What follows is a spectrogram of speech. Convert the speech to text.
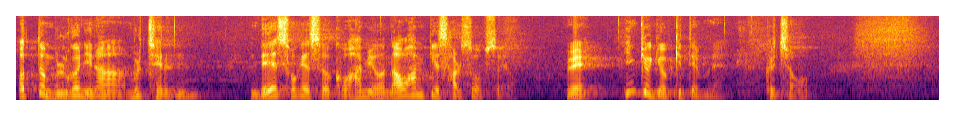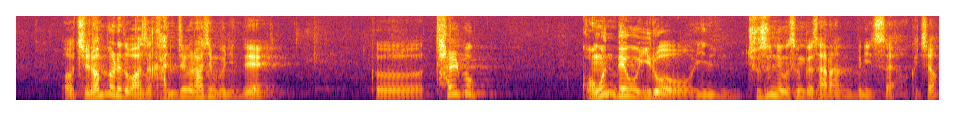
어떤 물건이나 물체는 내 속에서 거하며 나와 함께 살 수 없어요. 왜? 인격이 없기 때문에. 그렇죠? 어, 지난번에도 와서 간증을 하신 분인데, 그 탈북 공원 배우 1호인 주순영 선교사라는 분이 있어요. 그죠?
